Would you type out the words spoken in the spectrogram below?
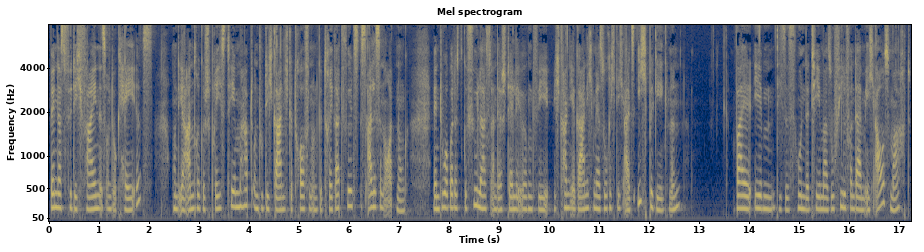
Wenn das für dich fein ist und okay ist und ihr andere Gesprächsthemen habt und du dich gar nicht getroffen und getriggert fühlst, ist alles in Ordnung. Wenn du aber das Gefühl hast an der Stelle irgendwie, ich kann ihr gar nicht mehr so richtig als ich begegnen, weil eben dieses Hundethema so viel von deinem Ich ausmacht,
